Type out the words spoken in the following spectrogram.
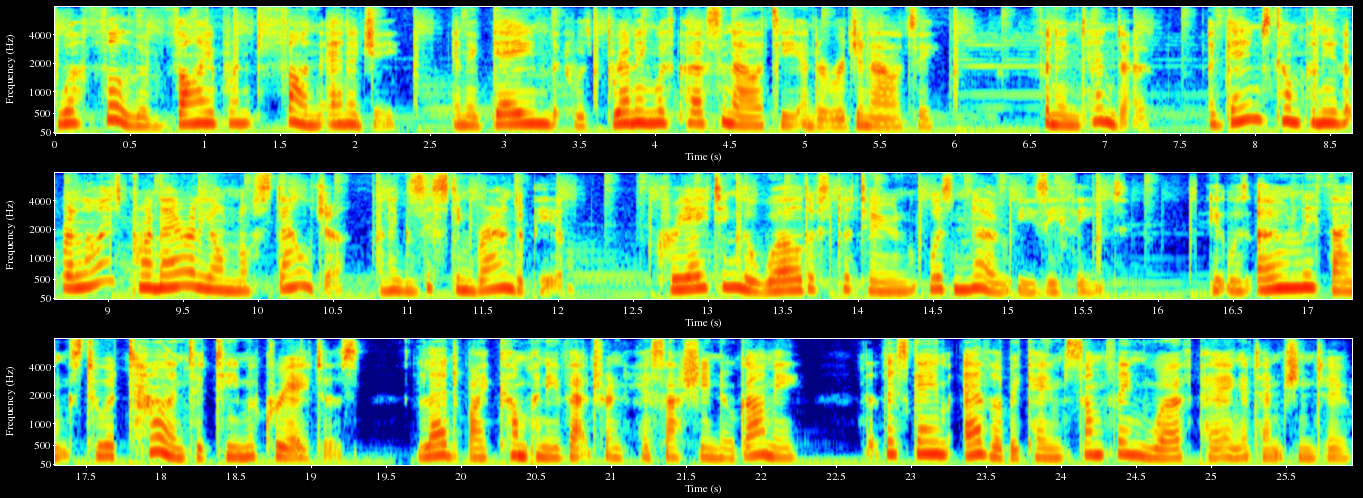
were full of vibrant, fun energy in a game that was brimming with personality and originality. For Nintendo, a games company that relies primarily on nostalgia and existing brand appeal, creating the world of Splatoon was no easy feat. It was only thanks to a talented team of creators, led by company veteran Hisashi Nogami, that this game ever became something worth paying attention to.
